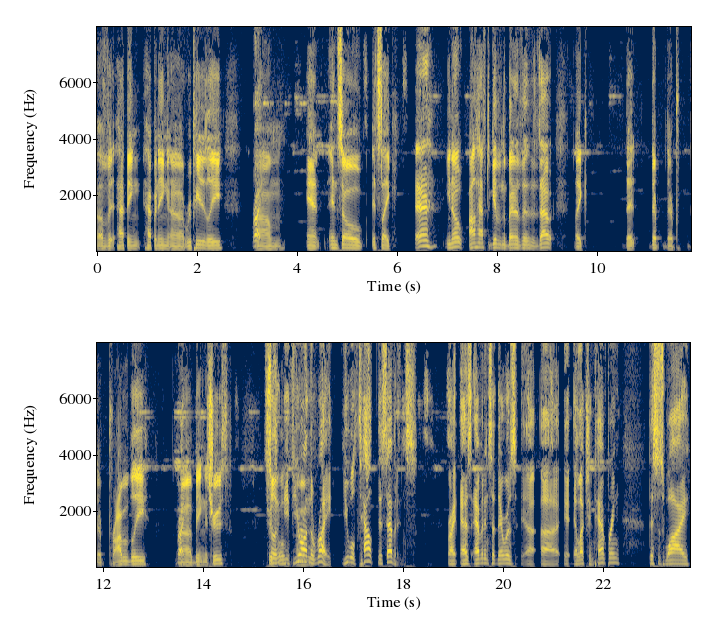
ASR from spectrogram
of it happening happening uh, repeatedly. Right. Um, and and so it's like, eh, you know, I'll have to give them the benefit of the doubt, like that they're they're they're probably Right. uh, being the truth. So if you're on Um, the right, you will tout this evidence, right, as evidence that there was uh, uh, election tampering. This is why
